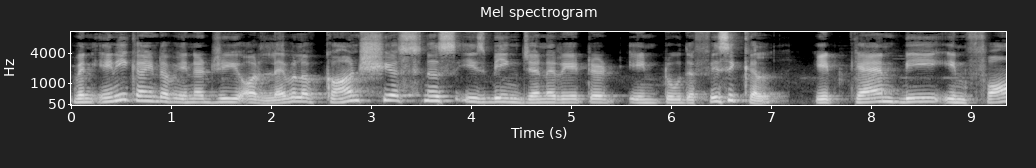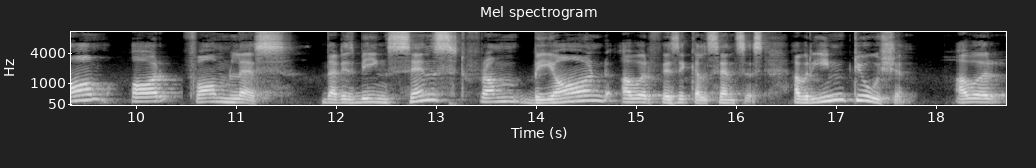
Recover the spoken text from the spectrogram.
when any kind of energy or level of consciousness is being generated into the physical, it can be in form or formless that is being sensed from beyond our physical senses, our intuition our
